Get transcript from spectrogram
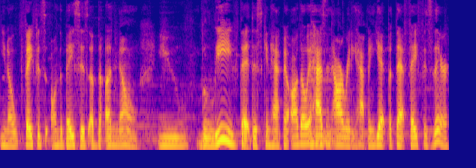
you know, faith is on the basis of the unknown. You believe that this can happen, although it hasn't already happened yet, but that faith is there.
